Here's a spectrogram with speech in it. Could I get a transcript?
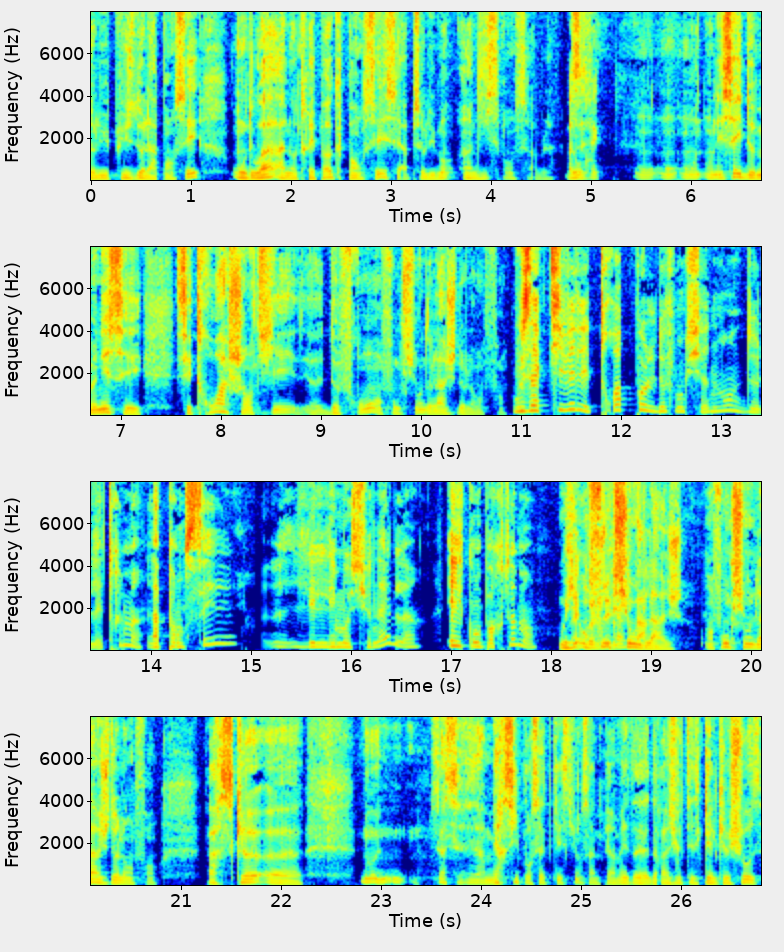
celui plus de la pensée. On doit, à notre époque, penser, c'est absolument indispensable. Bah, Donc, on, on- on essaye de mener ces, ces trois chantiers euh, de front en fonction de l'âge de l'enfant. Vous activez les trois pôles de fonctionnement de l'être humain la pensée, l'é- l'émotionnel et le comportement. Oui, en fonction de de l'âge, en fonction de l'âge de l'enfant. Parce que, euh, nous, ça, c'est- merci pour cette question, ça me permet de, de rajouter quelque chose.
